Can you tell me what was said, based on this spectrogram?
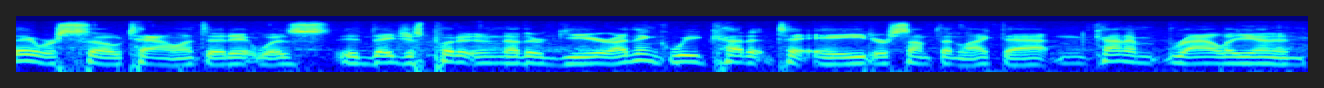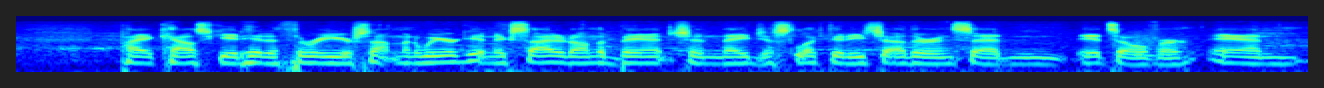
they were so talented. It was it, they just put it in another gear. I think we cut it to eight or something like that, and kind of rallying and. Piatkowski had hit a three or something, and we were getting excited on the bench, and they just looked at each other and said, "It's over." And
